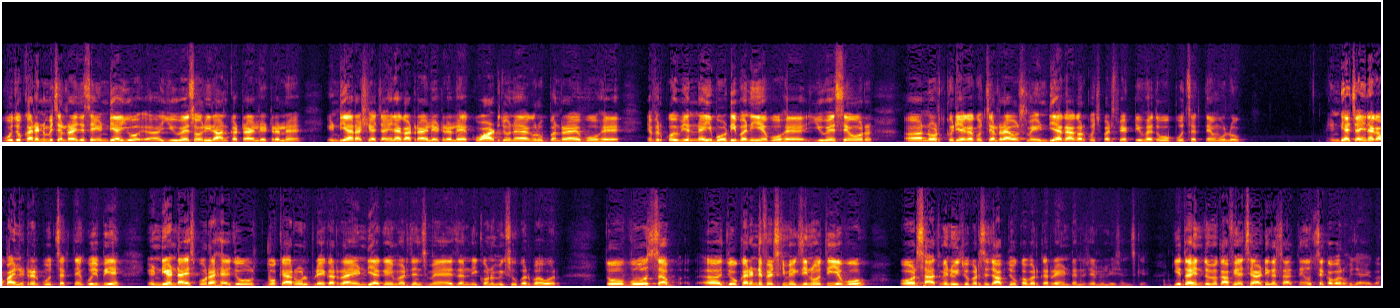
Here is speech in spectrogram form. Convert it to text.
वो जो करंट में चल रहा है, जैसे इंडिया यूएस और ईरान का ट्रायलेटरल है इंडिया रशिया चाइना का ट्रायलेटरल है क्वाड जो नया ग्रुप बन रहा है, वो है, या फिर कोई भी नई बॉडी बनी है, वो है यूएसए और नॉर्थ कोरिया का कुछ चल रहा है, उसमें इंडिया का अगर कुछ परस्पेक्टिव है तो वो पूछ सकते हैं वो लोग। इंडिया चाइना का बायोलिटरल पूछ सकते हैं। कुछ भी है इंडियन डायस्पोरा है जो, वो क्या रोल प्ले कर रहा है इंडिया के इमरजेंस में as an economic super power तो वो सब जो करंट अफेयर्स की मैगजीन होती है वो, और साथ में न्यूज़पेपर से जो आप जो कवर कर रहे हैं इंटरनेशनल रिलेशन के। ये तो हिंदू में काफ़ी अच्छे आर्टिकल्स आते हैं, उससे कवर हो जाएगा।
